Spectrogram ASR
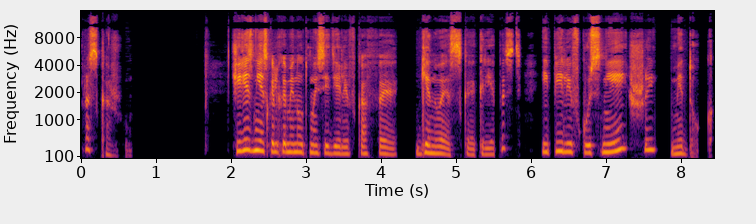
расскажу. Через несколько минут мы сидели в кафе Генуэзская крепость и пили вкуснейший медок.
